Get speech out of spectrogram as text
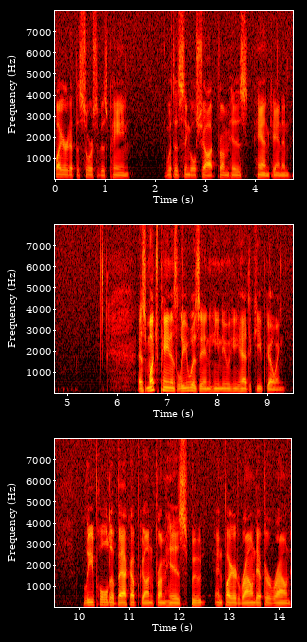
fired at the source of his pain with a single shot from his hand cannon. As much pain as Lee was in, he knew he had to keep going. Lee pulled a backup gun from his boot and fired round after round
